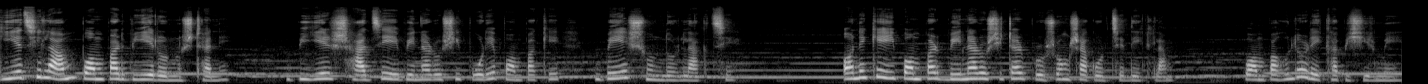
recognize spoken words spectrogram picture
গিয়েছিলাম পম্পার বিয়ের অনুষ্ঠানে। বিয়ের সাজে বেনারসি পরে পম্পাকে বেশ সুন্দর লাগছে। অনেকেই পম্পার বেনারসিটার প্রশংসা করছে দেখলাম। পম্পা হলো রেখা পিসির মেয়ে।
